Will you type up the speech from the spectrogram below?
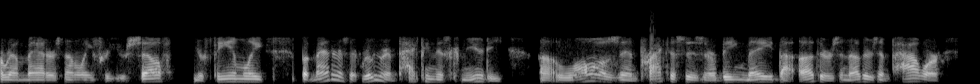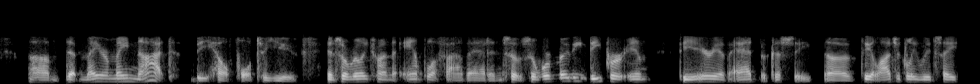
around matters not only for yourself, your family, but matters that really are impacting this community? Uh, laws and practices are being made by others and others in power um, that may or may not be helpful to you. And so, really trying to amplify that. And so, so we're moving deeper in the area of advocacy. Uh, theologically, we'd say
